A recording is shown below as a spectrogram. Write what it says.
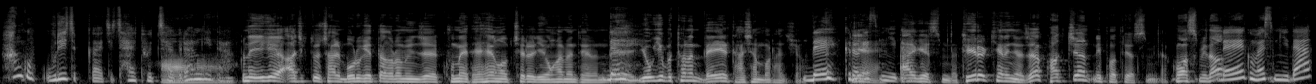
한국 우리 집까지 잘 도착을 아. 합니다. 근데 이게 아직도 잘 모르겠다 그러면 이제 구매 대행 업체를 이용하면 되는데 네. 여기부터는 내일 다시 한번 하죠. 네, 그러겠습니다. 예, 알겠습니다. 뒤를 캐는 여자 곽지연 리포터 였습니다. 고맙습니다. 네, 고맙습니다.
